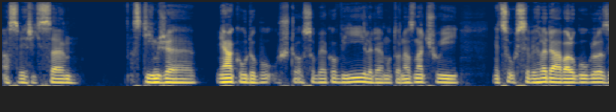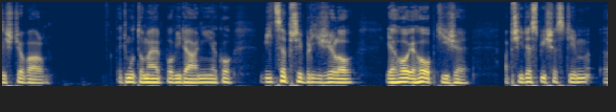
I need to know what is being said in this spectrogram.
a svěří se s tím, že nějakou dobu už to o sobě jako ví, lidé mu to naznačují, něco už si vyhledával, Google zjišťoval. Teď mu to mé povídání jako více přiblížilo jeho, jeho obtíže a přijde spíše s tím, eh,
